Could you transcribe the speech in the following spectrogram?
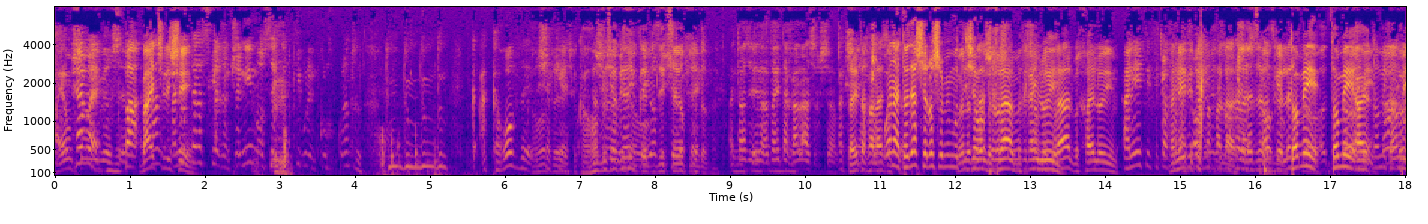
היום חבר'ה, בית אני שלישי. רוצה להזכיר לכם, כשאני עושה טיפולים, כולם כזה דום דום, קרוב ושקט. ושקט? זה יוצא יופי. אתה אתה היית חלש עכשיו. אתה היית חלש. בואנה, אתה יודע שלא שומעים אותי בואנה, שם אתה יודע שלא בכלל, שומעים אותי בחי שם אלוהים. בכלל, בחי אלוהים. אני הייתי טיפה אני הייתי טיפה חלש. אוקיי, טומי. טומי, אה, טומי, טומי,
